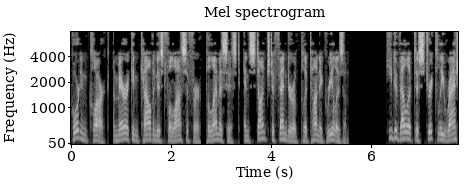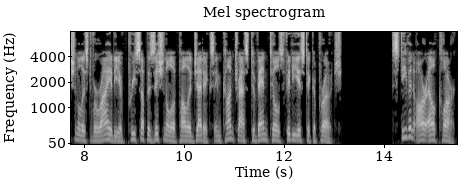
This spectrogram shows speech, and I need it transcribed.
Gordon Clark, American Calvinist philosopher, polemicist, and staunch defender of Platonic realism. He developed a strictly rationalist variety of presuppositional apologetics in contrast to Van Til's fideistic approach. Stephen R. L. Clark,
